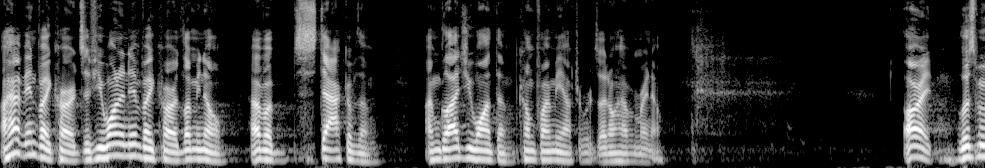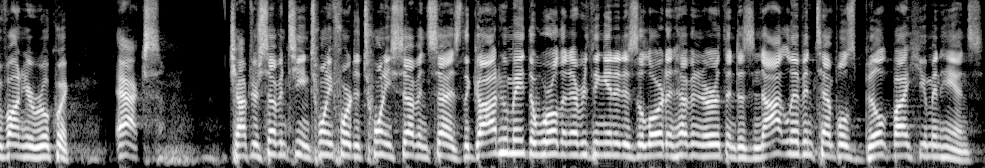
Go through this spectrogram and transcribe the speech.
I have invite cards. If you want an invite card, let me know. I have a stack of them. I'm glad you want them. Come find me afterwards. I don't have them right now. All right, let's move on here real quick. Acts chapter 17, 24 to 27 says, The God who made the world and everything in it is the Lord in heaven and earth and does not live in temples built by human hands.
